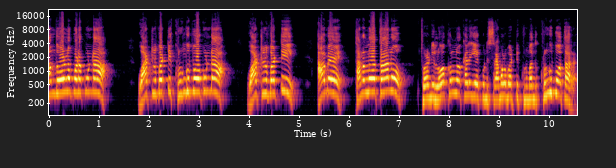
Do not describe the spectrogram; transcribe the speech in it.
ఆందోళన పడకుండా వాటిని బట్టి కృంగిపోకుండా వాటిని బట్టి ఆమె తనలో తాను చూడండి లోకంలో కలిగే కొన్ని శ్రమలు బట్టి కొన్ని మంది కృంగిపోతారు.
